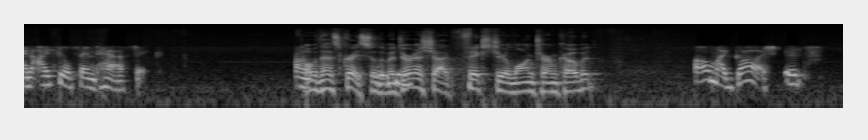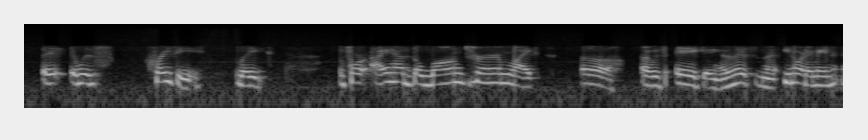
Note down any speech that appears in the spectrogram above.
and I feel fantastic. Um, oh, that's great. So the Moderna shot fixed your long term COVID? Oh my gosh, it's it, it was crazy. Like for I had the long term like ugh, I was aching and this and that, you know what I mean,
